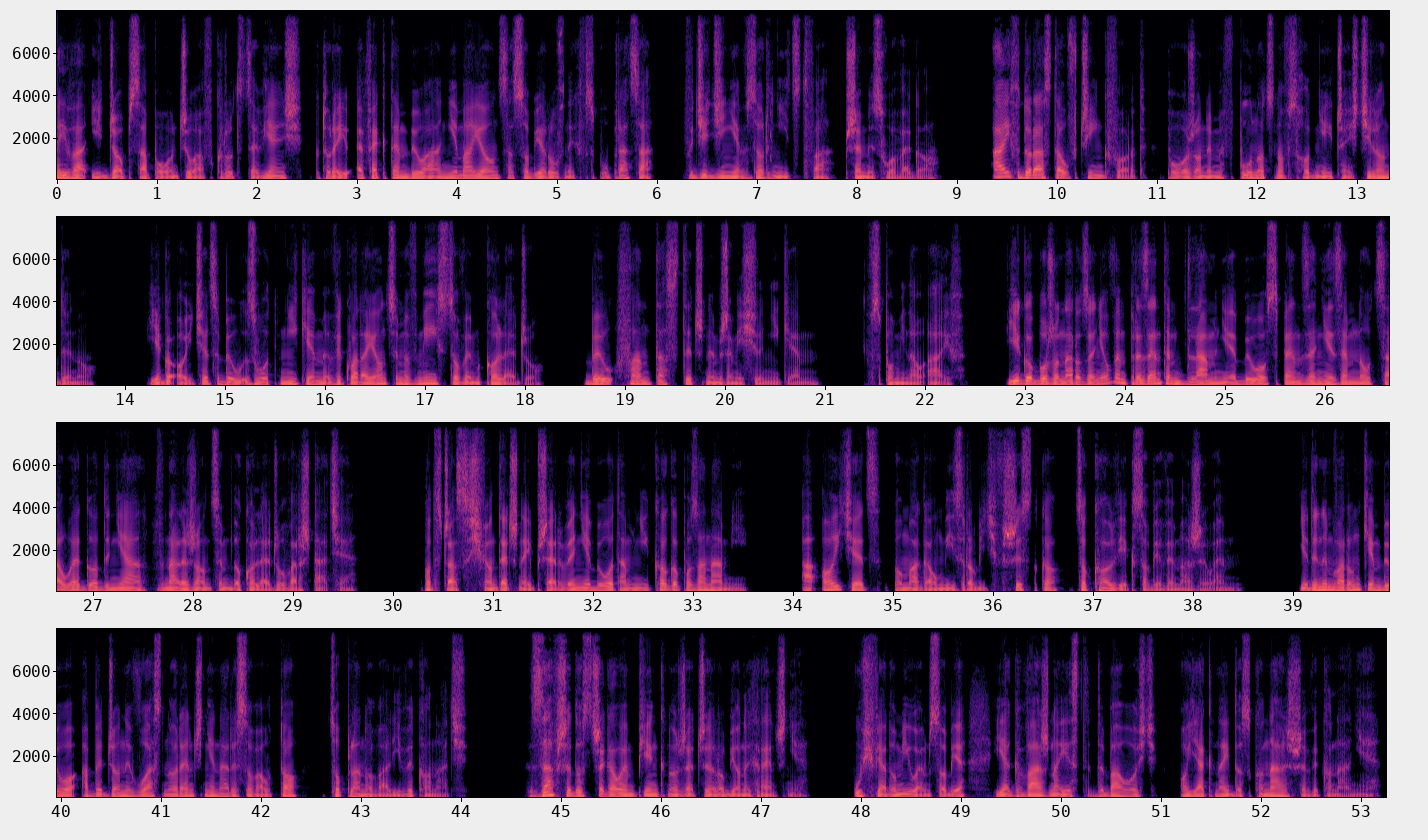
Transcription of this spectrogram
Iwa i Jobsa połączyła wkrótce więź, której efektem była nie mająca sobie równych współpraca w dziedzinie wzornictwa przemysłowego. Ive dorastał w Chingford, położonym w północno-wschodniej części Londynu. Jego ojciec był złotnikiem wykładającym w miejscowym koledżu. Był fantastycznym rzemieślnikiem, wspominał Ive. Jego bożonarodzeniowym prezentem dla mnie było spędzenie ze mną całego dnia w należącym do koledżu warsztacie. Podczas świątecznej przerwy nie było tam nikogo poza nami, a ojciec pomagał mi zrobić wszystko, cokolwiek sobie wymarzyłem. Jedynym warunkiem było, aby Johnny własnoręcznie narysował to, co planowali wykonać. Zawsze dostrzegałem piękno rzeczy robionych ręcznie. Uświadomiłem sobie, jak ważna jest dbałość o jak najdoskonalsze wykonanie.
